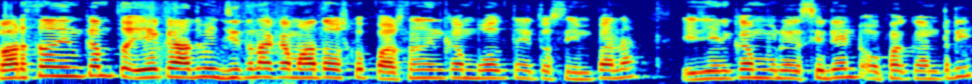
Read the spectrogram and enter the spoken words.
पर्सनल इनकम तो एक आदमी जितना कमाता है, उसको पर्सनल इनकम बोलते हैं तो सिंपल है। Is income resident of a country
